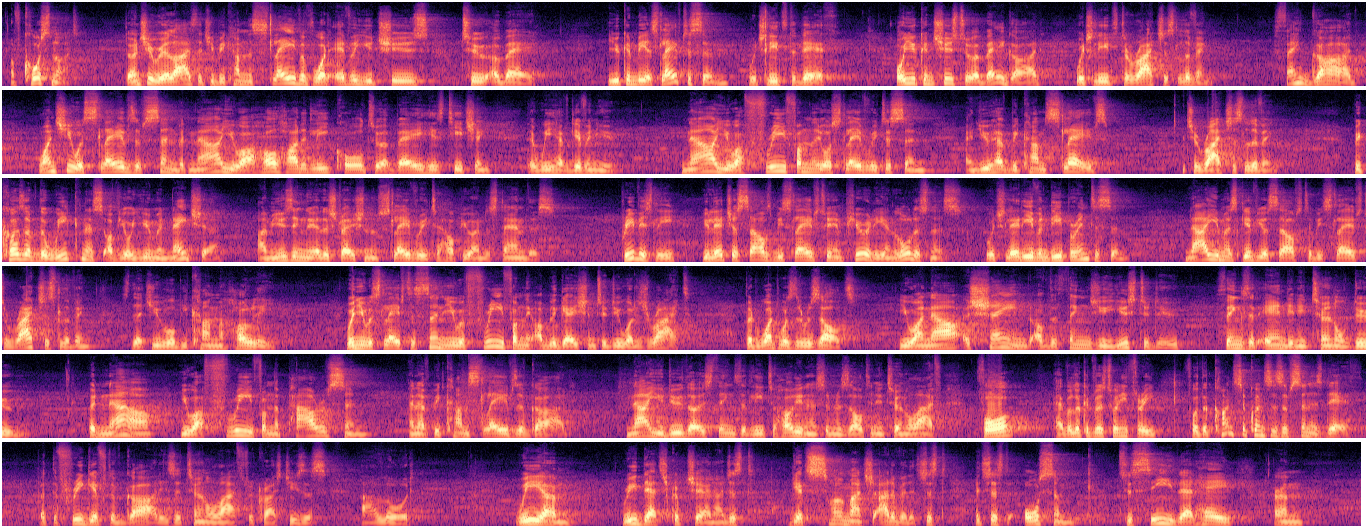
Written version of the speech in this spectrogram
Of course not. Don't you realize that you become the slave of whatever you choose to obey? You can be a slave to sin, which leads to death, or you can choose to obey God, which leads to righteous living. Thank God once you were slaves of sin, but now you are wholeheartedly called to obey his teaching that we have given you. Now you are free from your slavery to sin, and you have become slaves to righteous living. Because of the weakness of your human nature, I'm using the illustration of slavery to help you understand this. Previously, you let yourselves be slaves to impurity and lawlessness, which led even deeper into sin. Now you must give yourselves to be slaves to righteous living so that you will become holy. When you were slaves to sin, you were free from the obligation to do what is right. But what was the result? You are now ashamed of the things you used to do, things that end in eternal doom. But now you are free from the power of sin and have become slaves of God. Now you do those things that lead to holiness and result in eternal life. For, have a look at verse 23 For the consequences of sin is death, but the free gift of God is eternal life through Christ Jesus our Lord. We, um, read that scripture and I just get so much out of it. It's just, it's just awesome to see that, hey, um,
